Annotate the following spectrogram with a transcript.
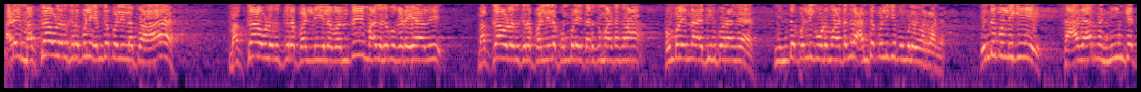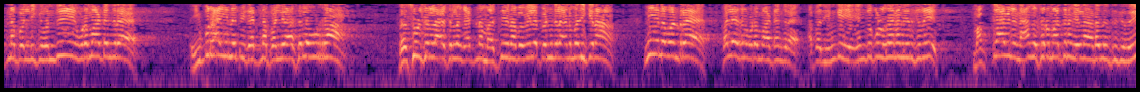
அடே மக்காவில் இருக்கிற பள்ளி எங்க பள்ளியிலப்பா? மக்காவில் இருக்கிற பள்ளியில வந்து மதுகப்பு கிடையாது. மக்காவுல இருக்கிற பள்ளியில பொம்பளை தடுக்க மாட்டேங்கிறான். பொம்பளை என்ன ஹஜ்ஜுக்கு போறாங்க? நீ இந்த பள்ளிக்கு விட மாட்டேங்கிற அந்த பள்ளிக்கு பொம்பளை வர்றாங்க. எந்த பள்ளிக்கு? சாதாரண நீ கட்டின பள்ளிக்கு வந்து விட மாட்டேங்கிற. இப்ராஹிம் நபி கட்டின பள்ளிவாசல்ல விடுறான். ரசூல் சல்லா அலைஹி கட்டின மஸ்ஜித் நபவியில பெண்களை அனுமதிக்கிறான். நீ என்ன பண்ற? பள்ளிவாசல் விட மாட்டேங்கிற. அப்ப அது எங்க எங்க குழுதான இருக்குது? மக்காவில நாங்க சொல்ற மாதிரி தானே எல்லாம் நடந்துட்டு இருக்குது?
